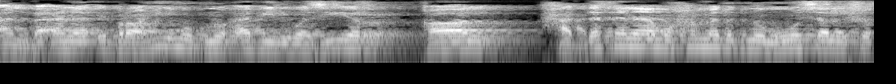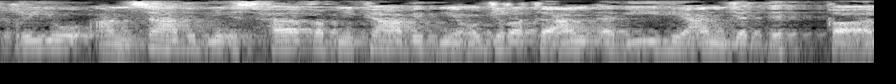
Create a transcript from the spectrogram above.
أنبأنا إبراهيم بن أبي الوزير قال حدثنا محمد بن موسى الفطري عن سعد بن إسحاق بن كعب بن عجرة عن أبيه عن جده قال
